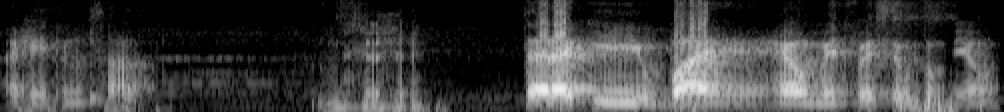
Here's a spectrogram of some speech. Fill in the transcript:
A gente não sabe. será que o Bayern realmente vai ser o campeão?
